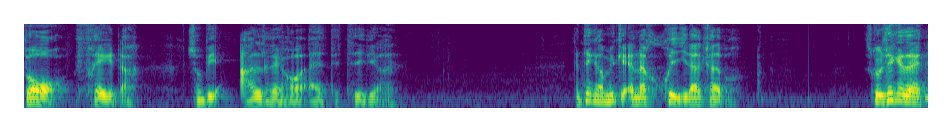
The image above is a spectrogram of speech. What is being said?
var fredag som vi aldrig har ätit tidigare. Jag tänker hur mycket energi det kräver. Skulle du tänka dig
